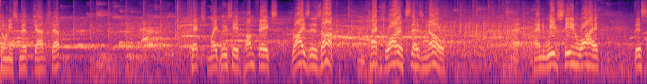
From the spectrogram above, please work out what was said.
Tony Smith jab step. Kicks, Mike Lucier pump fakes, rises up, and Tex Zwarich says no. And we've seen why this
